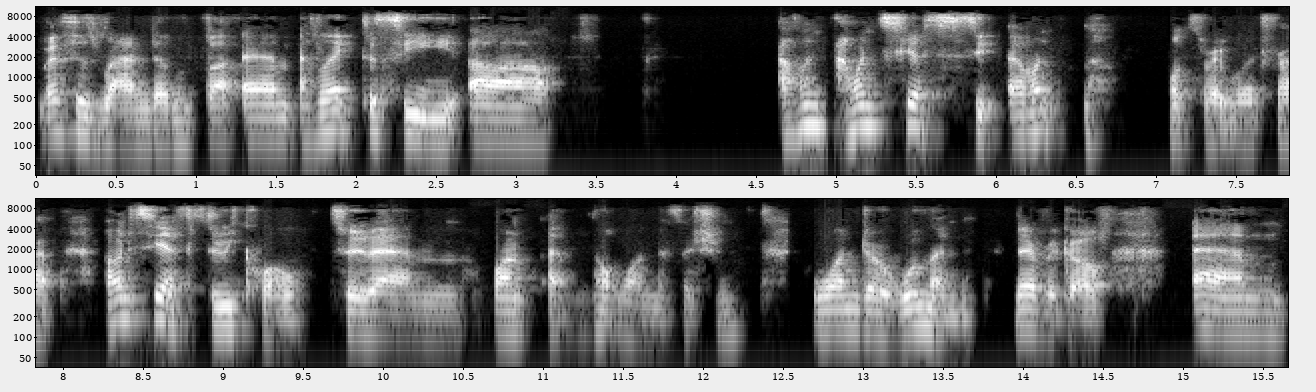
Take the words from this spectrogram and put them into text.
this is random, but um, I'd like to see. Uh, I want. I want to see I want. What's the right word for it? I want to see a threequel to um one. Um, not WandaVision, Wonder Woman. There we go. Um,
